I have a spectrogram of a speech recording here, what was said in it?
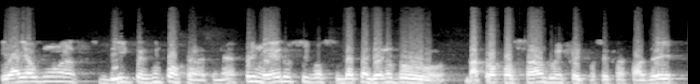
E aí algumas dicas importantes, né? Primeiro, se você, dependendo do, da proporção do enfeite que você vai fazer,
